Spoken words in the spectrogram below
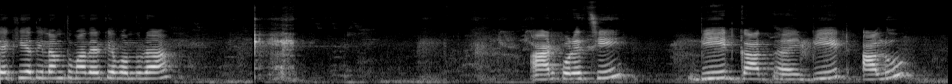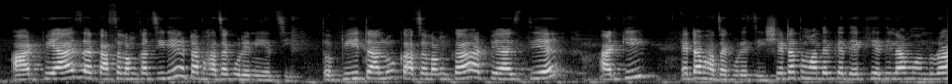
দেখিয়ে দিলাম তোমাদেরকে, বন্ধুরা। আর করেছি বিট গাদ বিট, আলু আর পেঁয়াজ আর কাঁচা লঙ্কা চিড়ে এটা ভাজা করে নিয়েছি। তো বিট, আলু, কাঁচা লঙ্কা আর পেঁয়াজ দিয়ে আর কি এটা ভাজা করেছি। সেটা তোমাদেরকে দেখিয়ে দিলাম, বন্ধুরা।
